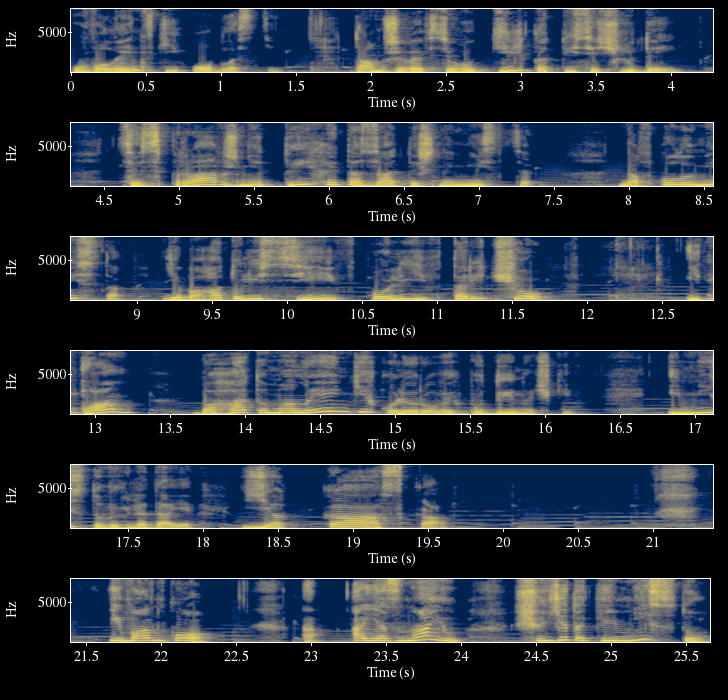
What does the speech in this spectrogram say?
у Волинській області. Там живе всього кілька тисяч людей. Це справжнє тихе та затишне місце. Навколо міста є багато лісів, полів та річок. І там багато маленьких кольорових будиночків. І місто виглядає як казка. Іванко, а, а я знаю, що є таке місто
